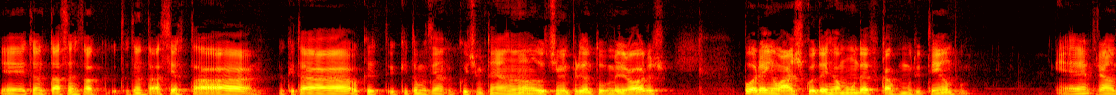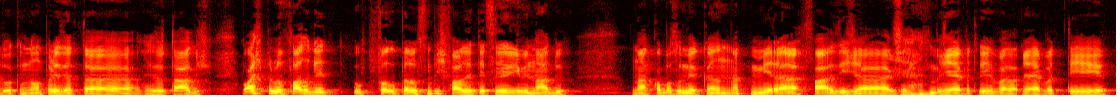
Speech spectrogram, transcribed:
é, tentar acertar, tentar acertar o que tá, o que, o que, estamos, o que o time está errando. O time apresentou melhoras. Porém, eu acho que o Del não deve ficar por muito tempo. É um treinador que não apresenta resultados. Eu acho pelo fato de, pelo simples fato de ter sido eliminado na Copa Sul-Americana na primeira fase já já já era para ter já era ter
